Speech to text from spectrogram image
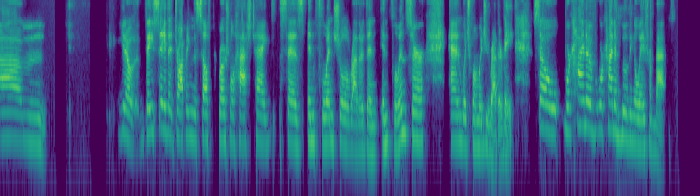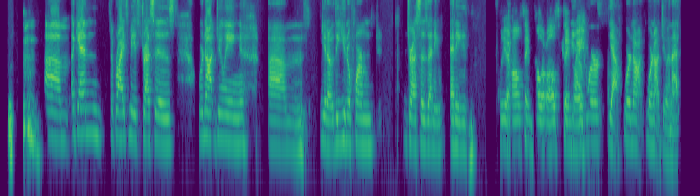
Um, you know, they say that dropping the self promotional hashtag says influential rather than influencer. And which one would you rather be? So we're kind of we're kind of moving away from that. Um, again, the bridesmaids dresses. We're not doing, um, you know, the uniform dresses any any yeah, Like- all same color, all same yeah, way. we're yeah we're not we're not doing that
